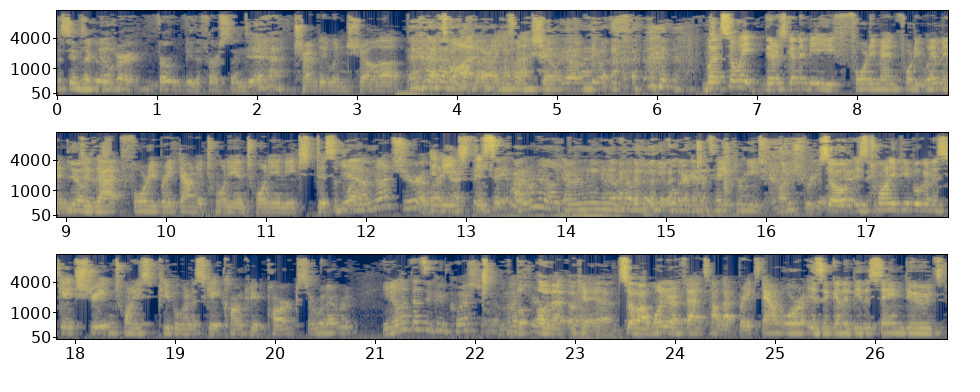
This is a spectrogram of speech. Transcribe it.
It seems like it No would, vert. vert would be the first thing. Tremblay wouldn't show up. That's why they're like, he's not showing up. but so wait, there's going to be 40 men, 40 women. Yep. Does that 40 break down to 20 and 20 in each discipline? Yeah, I'm not sure. Like, in I, each think they, discipline. I don't know. I don't even know how many people they're gonna take from each country. So Like, is think- 20 people going to skate street and 20 people going to skate concrete parks or whatever? You know what? That's a good question. I'm not But- sure. oh, that okay. Yeah. So I wonder if that's how that breaks down, or is it going to be the same dudes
